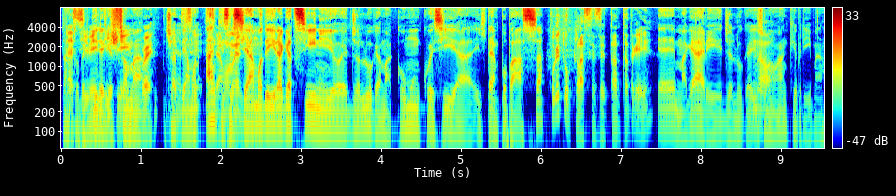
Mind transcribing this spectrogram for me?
tanto eh sì, per dire 25, che insomma abbiamo, eh sì, anche se nel... siamo dei ragazzini io e Gianluca ma comunque sia il tempo passa. Pure tu classe 73? Eh, magari Gianluca io no. sono anche prima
